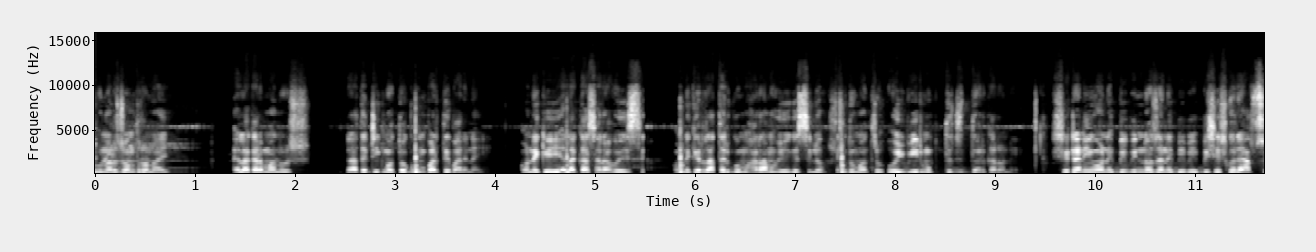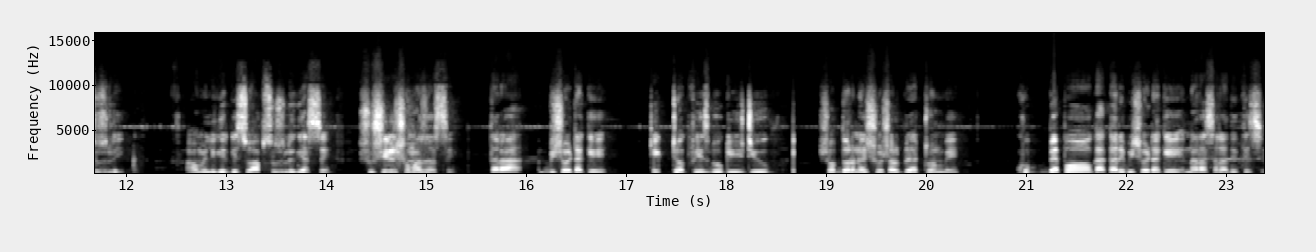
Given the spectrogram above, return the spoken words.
ওনার যন্ত্রণায় এলাকার মানুষ রাতে ঠিকমতো ঘুম পারতে পারে নাই। অনেকেই এলাকা ছাড়া হয়েছে। অনেকের রাতের ঘুম হারাম হয়ে গেছিল, শুধুমাত্র ওই বীর মুক্তিযোদ্ধার কারণে। সেটা নিয়ে অনেক বিভিন্ন জনে বিশেষ করে আফসোস লীগ। আওয়ামী লীগের কিছু আফসোস লীগ আছে, সুশীল সমাজ আছে। তারা বিষয়টাকে টিকটক ফেসবুক ইউটিউব সব ধরনের সোশ্যাল প্ল্যাটফর্মে খুব ব্যাপক আকারে বিষয়টাকে নাড়াচাড়া দিতেছে।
